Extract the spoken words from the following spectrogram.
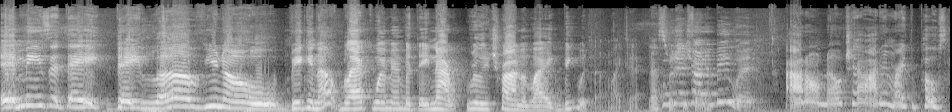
It means that they they love you know bigging up black women, but they not really trying to like be with them like that. That's Who what they trying said. to be with. I don't know, child. I didn't write the post.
